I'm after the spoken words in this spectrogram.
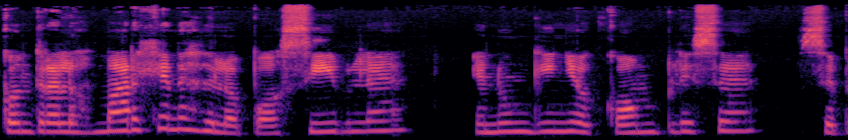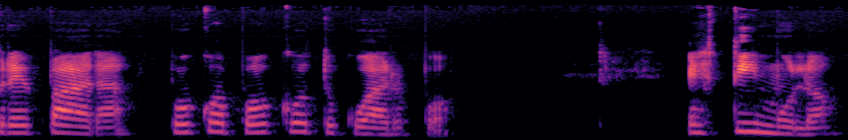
Contra los márgenes de lo posible, en un guiño cómplice, se prepara poco a poco tu cuerpo. Estímulo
